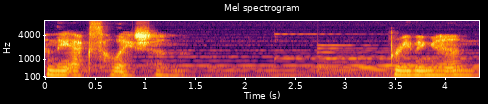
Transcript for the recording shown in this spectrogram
and the exhalation breathing in.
